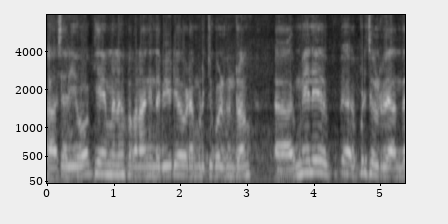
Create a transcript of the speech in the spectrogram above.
அஹ் சரி ஓகே மேம் இப்போ நாங்கள் இந்த வீடியோவோட முடிச்சு கொள்கின்றோம் உண்மையிலேயே எப்படி சொல்றது அந்த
